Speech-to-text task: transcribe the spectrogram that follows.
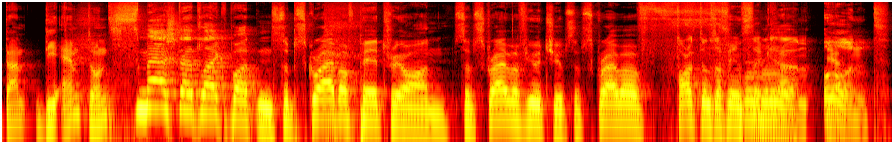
dann DMt uns. Smash that like button. Subscribe auf Patreon. Subscribe auf YouTube. Subscribe auf. Folgt uns auf Instagram Ja. und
